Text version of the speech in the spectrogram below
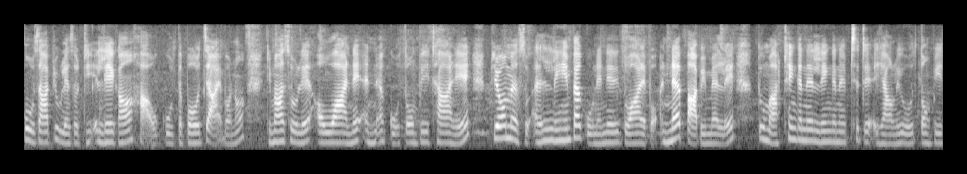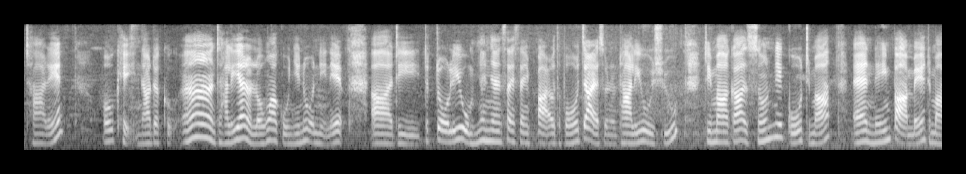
ကိုစားပြုတ်လဲဆိုဒီအလေကောင်းဟာကိုကိုသဘောကျရပေါ့နော်ဒီမှာဆိုလဲအဝါနဲ့အနက်ကိုသုံးပေးထားတယ်ပြောမယ်ဆိုအလင်းဘက်ကိုနည်းနည်းလေးသွားတယ်ပေါ့အနက်ပါပေးမဲ့လေသူ့မှာထင်ကနေလင်းကနေဖြစ်တဲ့အယောင်လေးကိုသုံးပေးထားတယ် okay နောက်တစ်ခုအမ်ဒါလေးကတော့လုံးဝကိုညင်းတို့အနေနဲ့အာဒီတော်တော်လေးကိုမြန်မြန်ဆိုင်ဆိုင်ပါတော့သဘောကျရဆိုရင်ဒါလေးကိုယူဒီမှာကဇွန်းနှစ်ကိုဒီမှာအဲ name ပါမယ်ဒီမှာ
